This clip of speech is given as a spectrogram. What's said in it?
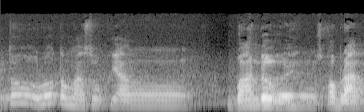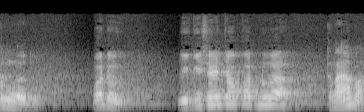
itu lu termasuk yang bandel? Yang suka berantem gak tuh? Waduh, gigi saya copot dua. Kenapa?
